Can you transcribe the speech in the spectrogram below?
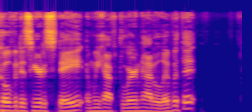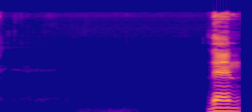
COVID is here to stay and we have to learn how to live with it, then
